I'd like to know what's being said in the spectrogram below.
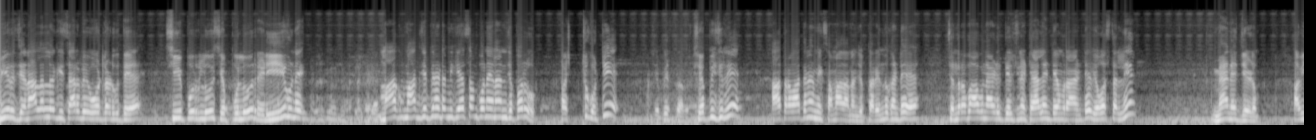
మీరు జనాలలోకి ఈసారి పోయి ఓట్లు అడిగితే చీపుర్లు చెప్పులు రెడీగా ఉన్నాయి మాకు మాకు చెప్పినట్టు మీకు ఏ సంపనైనా అని చెప్పరు. ఫస్ట్ కొట్టి చెప్పిస్తారు. చెప్పించిరి ఆ తర్వాతనే మీకు సమాధానం చెప్తారు. ఎందుకంటే చంద్రబాబు నాయుడుకి తెలిసిన టాలెంట్ ఏమరా అంటే వ్యవస్థల్ని మేనేజ్ చేయడం. అవి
